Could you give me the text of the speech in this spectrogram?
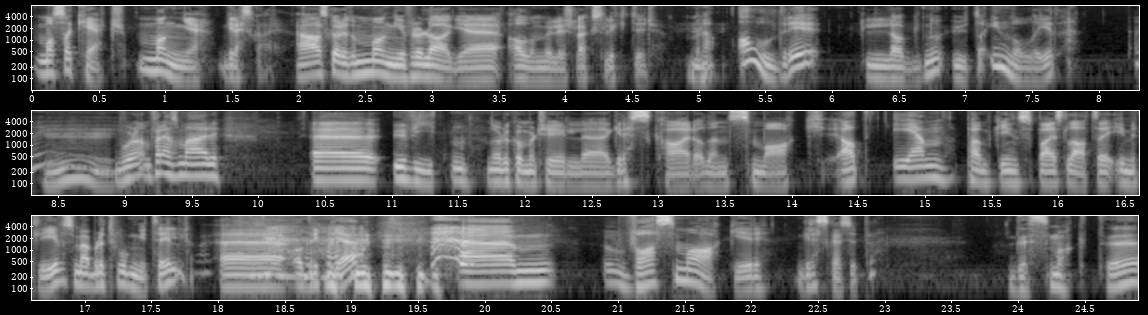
massakrert mange gresskar. Jeg har skåret om mange for å lage alle mulige slags lykter. Men jeg har aldri lagd noe ut av innholdet i det. Oi. Hvordan, for en som er uh, uviten når det kommer til eh, gresskar og den smak Jeg har hatt én pumpkin spice latte i mitt liv som jeg ble tvunget til uh, å drikke. um, hva smaker gresskarsuppe? Det smakte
